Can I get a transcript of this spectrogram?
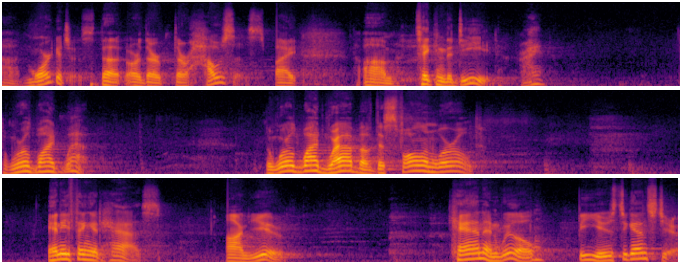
uh, mortgages the, or their, their houses by um, taking the deed, right? The World Wide Web. The World Wide Web of this fallen world. Anything it has on you can and will be used against you.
